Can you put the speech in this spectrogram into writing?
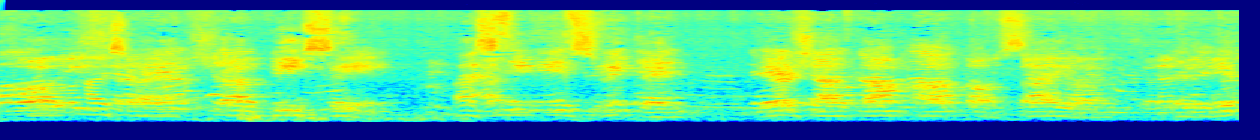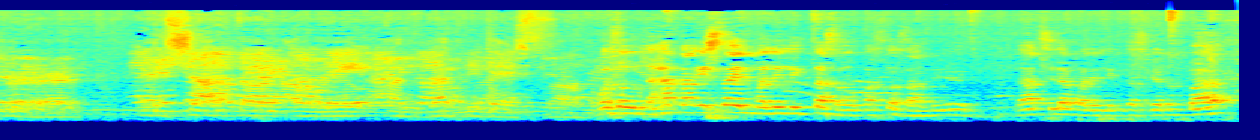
all Israel shall be saved. As it is written, There shall come out of Zion the deliverer, and shall turn away ungodliness from O, so lahat ng Israel maliligtas. O, pastor, sabi yun. Lahat sila maliligtas. Ganun ba?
